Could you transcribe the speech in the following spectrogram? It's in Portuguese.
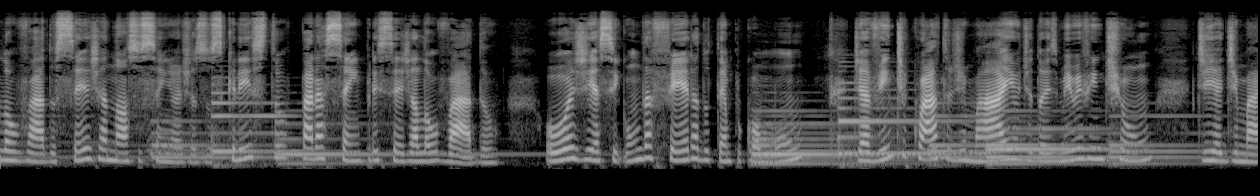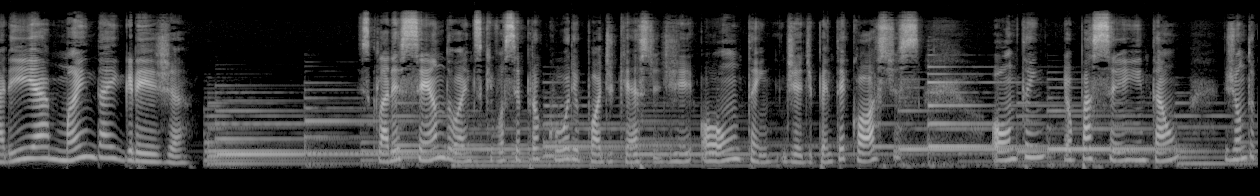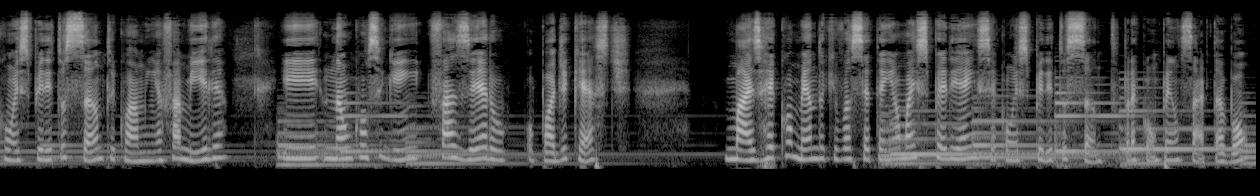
Louvado seja nosso Senhor Jesus Cristo, para sempre seja louvado. Hoje é segunda-feira do tempo comum, dia 24 de maio de 2021, dia de Maria, Mãe da Igreja. Esclarecendo, antes que você procure o podcast de ontem, dia de Pentecostes, ontem eu passei então junto com o Espírito Santo e com a minha família e não consegui fazer o, o podcast, mas recomendo que você tenha uma experiência com o Espírito Santo para compensar, tá bom?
